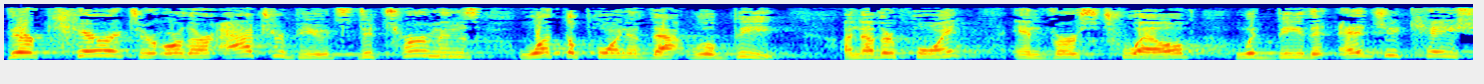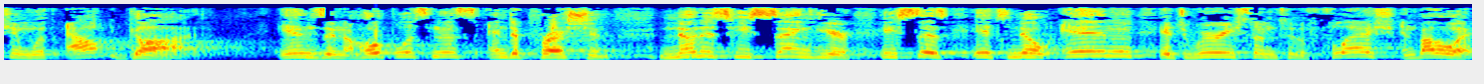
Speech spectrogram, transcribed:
their character or their attributes determines what the point of that will be. Another point in verse 12 would be that education without God ends in hopelessness and depression. Notice he's saying here, he says, it's no end, it's wearisome to the flesh. And by the way,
